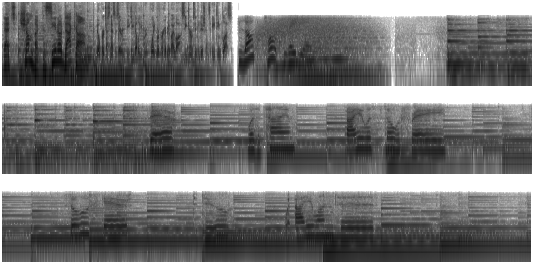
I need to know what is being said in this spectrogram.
That's chumbacasino.com. No purchase necessary. VGW Group. Void were prohibited by law. See terms and conditions. 18 plus. Blog Talk Radio. There was a time I was so afraid, so scared to do what I wanted.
